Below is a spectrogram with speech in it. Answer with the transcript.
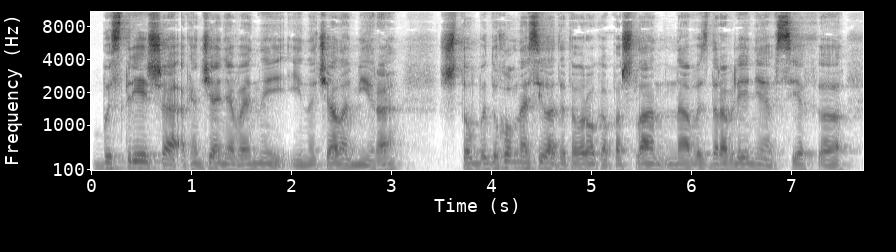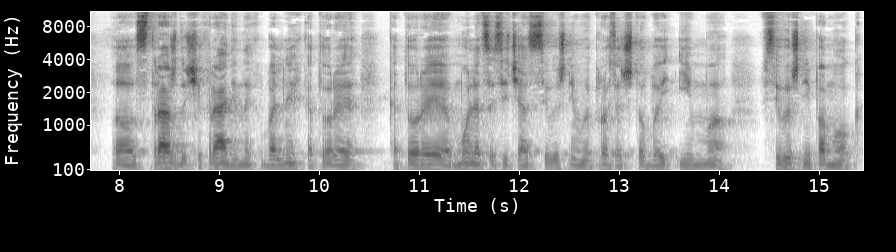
быстрейшее окончание войны и начало мира, чтобы духовная сила от этого рока пошла на выздоровление всех э, э, страждущих, раненых, больных, которые, которые молятся сейчас Всевышнему и просят, чтобы им э, Всевышний помог.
